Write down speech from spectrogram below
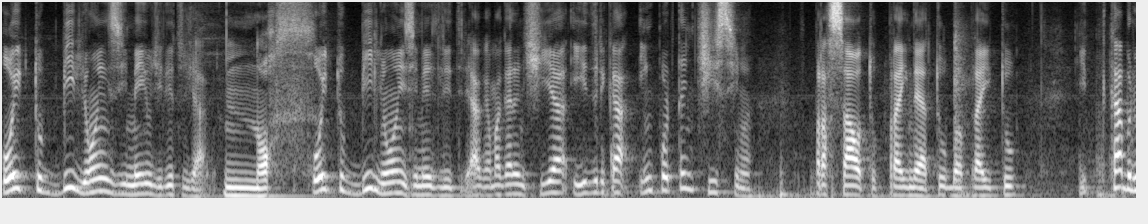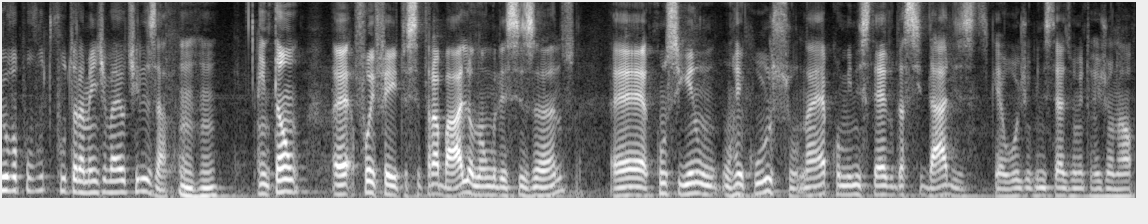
8 bilhões e meio de litros de água. Nossa. 8 bilhões e meio de litros de água é uma garantia hídrica importantíssima para Salto, para Indaiatuba, para Itu. E Cabriúva fu- futuramente vai utilizar. Uhum. Então, eh, foi feito esse trabalho ao longo desses anos, eh, conseguiram um, um recurso, na época o Ministério das Cidades, que é hoje o Ministério do Desenvolvimento Regional,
